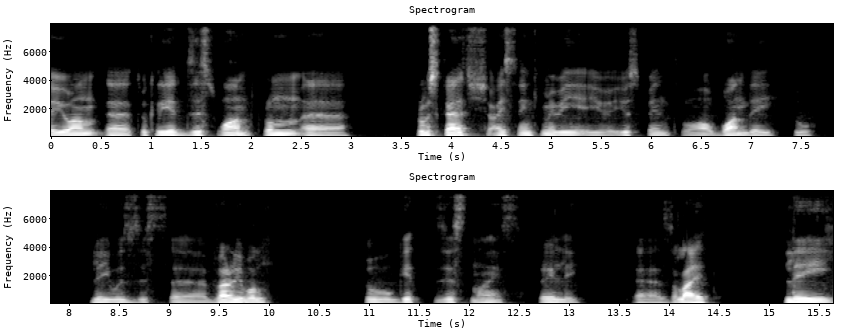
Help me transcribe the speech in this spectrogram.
you want uh, to create this one from uh, from scratch i think maybe you, you spent one day to play with this uh, variable to get this nice really uh, the light. Play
